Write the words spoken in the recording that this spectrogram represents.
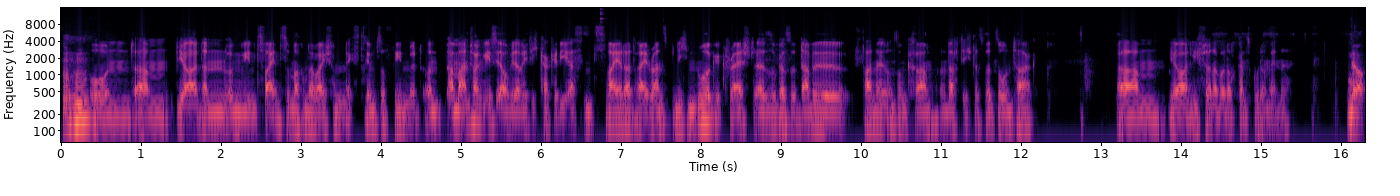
Mhm. Und ähm, ja, dann irgendwie einen zweiten zu machen, da war ich schon extrem zufrieden mit. Und am Anfang lief es ja auch wieder richtig kacke. Die ersten zwei oder drei Runs bin ich nur gecrashed, also sogar so Double Funnel und so ein Kram. Und dachte ich, das wird so ein Tag. Ähm, ja, lief dann aber doch ganz gut am Ende. Ja.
